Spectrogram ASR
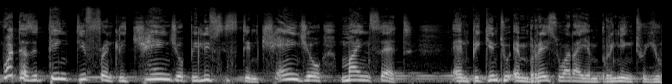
What does it think differently? Change your belief system, change your mindset, and begin to embrace what I am bringing to you.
